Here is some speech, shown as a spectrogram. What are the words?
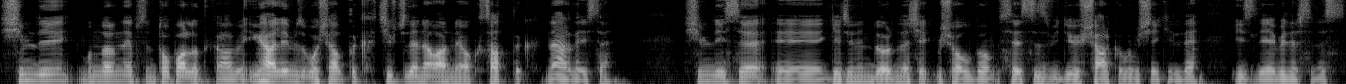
Şimdi bunların hepsini toparladık abi. İhalemizi boşalttık. Çiftçide ne var ne yok sattık neredeyse. Şimdi ise e, gecenin dördünde çekmiş olduğum sessiz videoyu şarkılı bir şekilde izleyebilirsiniz.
